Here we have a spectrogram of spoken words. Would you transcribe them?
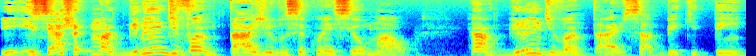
E, e você acha uma grande vantagem você conhecer o mal? É uma grande vantagem saber que tem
